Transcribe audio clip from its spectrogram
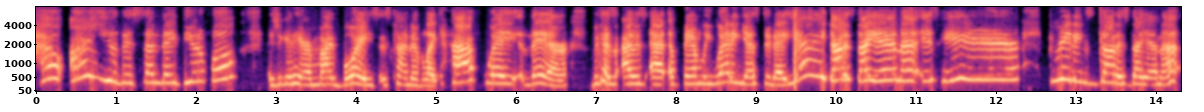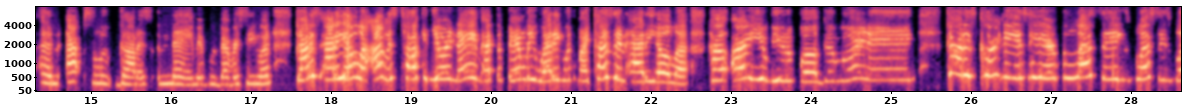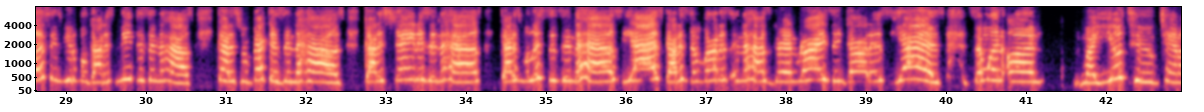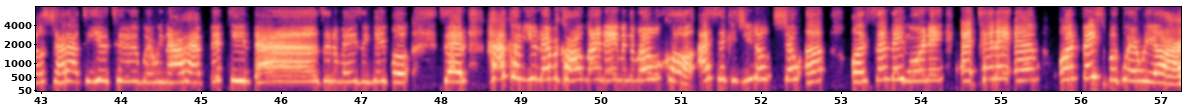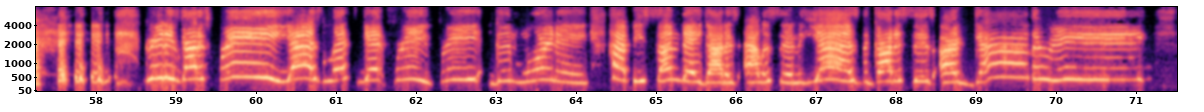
How are you this Sunday, beautiful? As you can hear, my voice is kind of like halfway there because I was at a family wedding yesterday. Yay, Goddess Diana is here. Greetings, Goddess Diana, an absolute goddess name if we've ever seen one. Goddess Adiola, I was talking your name at the family wedding with my cousin Adiola. How are you, beautiful? Good morning. Goddess Courtney is here. Blessings, blessings, blessings, beautiful Goddess Neith is in the house. Goddess Rebecca is in the house. Goddess Shane is in the house. Goddess Melissa's in the house. Yes. Goddess Silvana's in the house. Grand Rising Goddess. Yes. Someone on my YouTube channel, shout out to YouTube, where we now have 15,000 amazing people, said, How come you never called my name in the roll call? I said, Because you don't show up on Sunday morning at 10 a.m. on Facebook, where we are. Greetings, God is free. Yes, let's get free. Free. Good morning. Happy Sunday, Goddess Allison. Yes, the goddesses are gathering.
